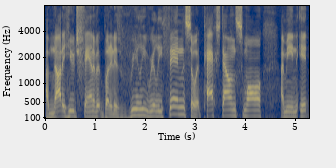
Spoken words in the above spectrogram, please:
I'm not a huge fan of it, but it is really, really thin, so it packs down small. I mean, it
